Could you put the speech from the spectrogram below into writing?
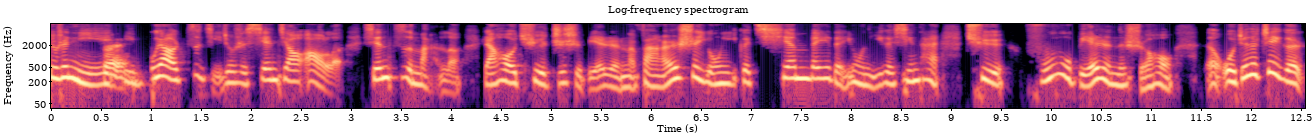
就是你，你不要自己就是先骄傲了，先自满了，然后去指使别人了，反而是用一个谦卑的，用一个心态去服务别人的时候，呃，我觉得这个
